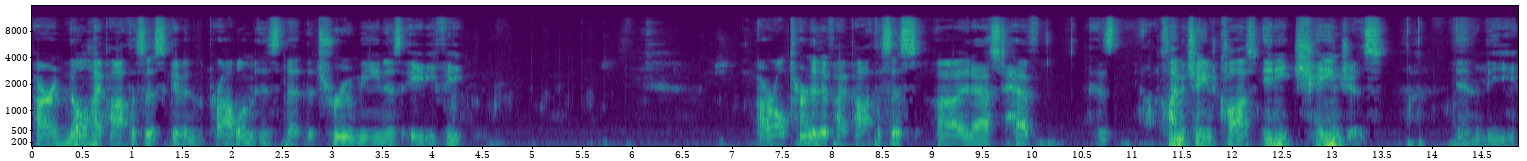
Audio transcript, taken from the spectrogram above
Our null hypothesis, given the problem, is that the true mean is 80 feet. Our alternative hypothesis, uh, it asked, have has climate change caused any changes in the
